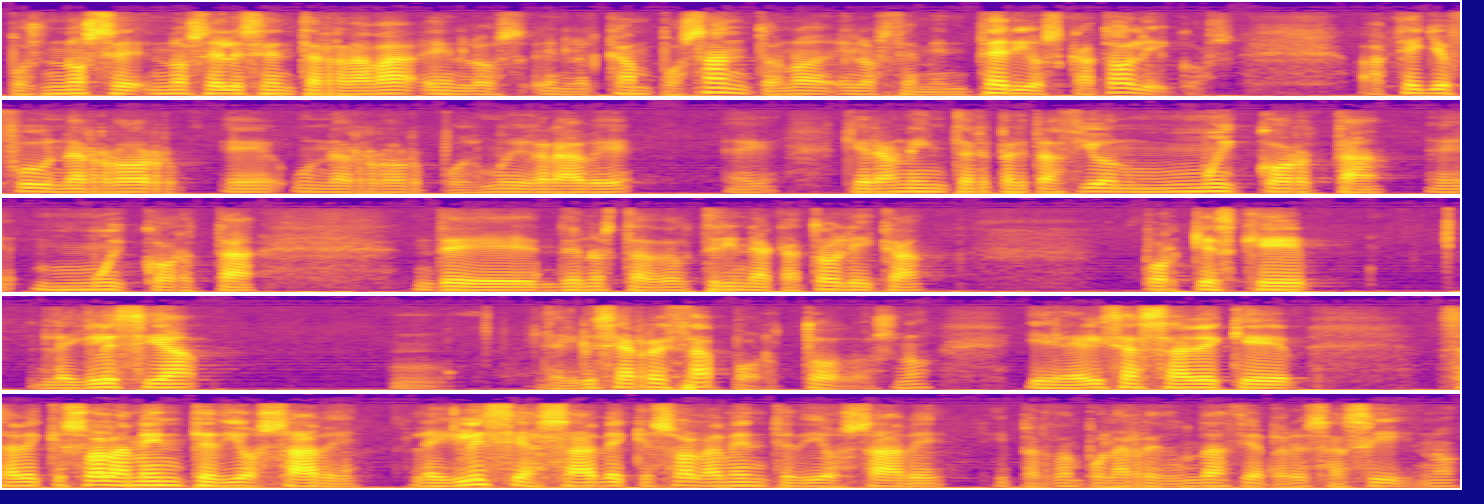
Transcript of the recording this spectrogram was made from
pues no se, no se les enterraba en, los, en el campo santo, ¿no? en los cementerios católicos. Aquello fue un error, eh, un error pues muy grave eh, que era una interpretación muy corta, eh, muy corta de, nuestra doctrina católica, porque es que la Iglesia, mm, la Iglesia reza por todos, ¿no? Y la Iglesia sabe que sabe que solamente Dios sabe. La Iglesia sabe que solamente Dios sabe, y perdón por la redundancia, pero es así, ¿no?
